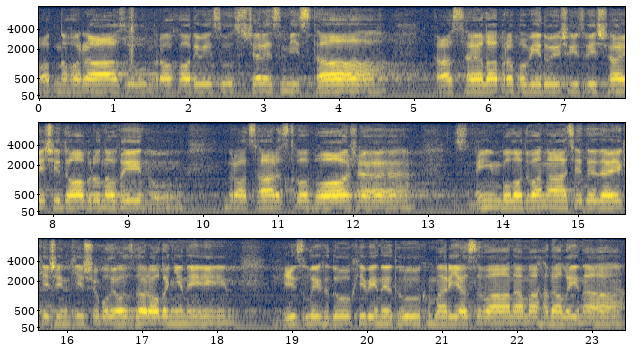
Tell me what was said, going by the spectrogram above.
Одного разу проходив Ісус через міста та села, проповідуючи і звіщаючи добру новину про Царство Боже. З ним було дванадцять деякі жінки, що були оздоровлені ним, і злих духів і недух Марія звана Магдалина,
